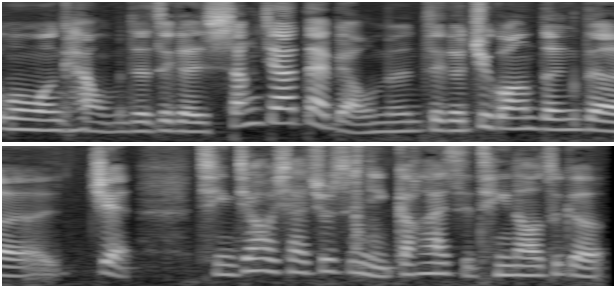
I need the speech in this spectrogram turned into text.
问问看，我们的这个商家代表，我们这个聚光灯的 Jane，请教一下，就是你刚开始听到这个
